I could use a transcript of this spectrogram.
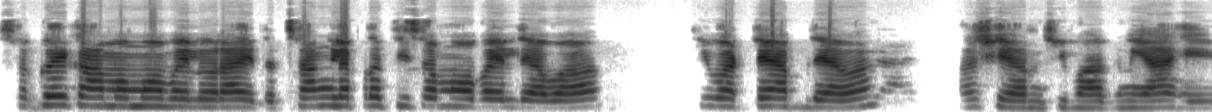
सगळे काम मोबाईलवर आहे तर चांगल्या प्रतीचा मोबाईल द्यावा किंवा टॅब द्यावा अशी आमची मागणी आहे.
